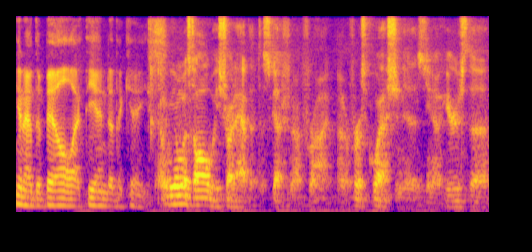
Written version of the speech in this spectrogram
you know the bill at the end of the case we almost always try to have that discussion up front. Our first question is, you know, here's the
